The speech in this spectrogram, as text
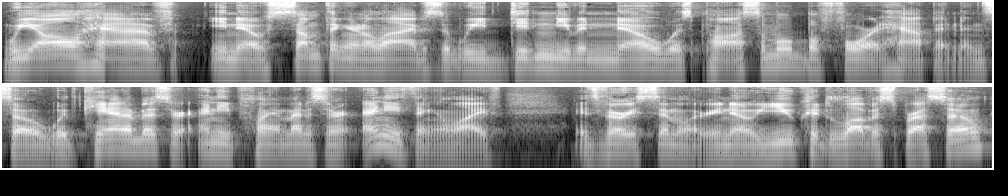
we all have, you know, something in our lives that we didn't even know was possible before it happened. And so with cannabis or any plant medicine or anything in life, it's very similar. You know, you could love espresso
